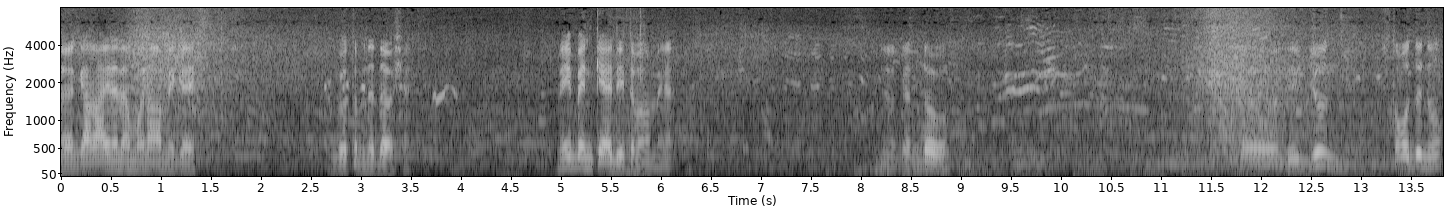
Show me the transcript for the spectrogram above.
Ayun, kakain na lang muna kami guys. Gutom na daw siya. May event kaya dito mamaya. Yung ganda oh. So, Jun. Gusto ko dun oh.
